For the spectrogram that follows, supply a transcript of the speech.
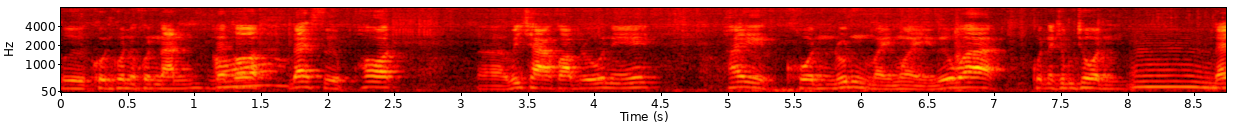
คือคนคนคนนั้น แล้วก็อ๋อได้สืบทอดเอ่อวิชาความรู้นี้ ให้คนรุ่นใหม่ ๆ หรือว่าคนในชุมชนอืมได้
